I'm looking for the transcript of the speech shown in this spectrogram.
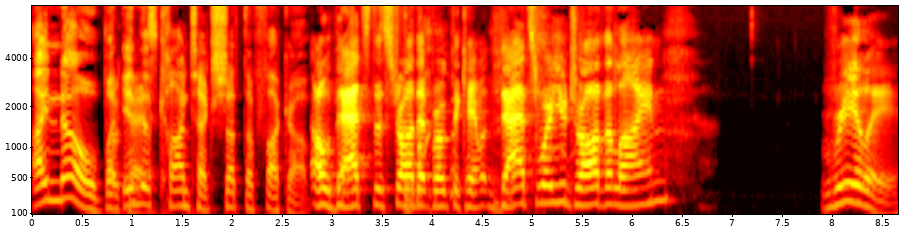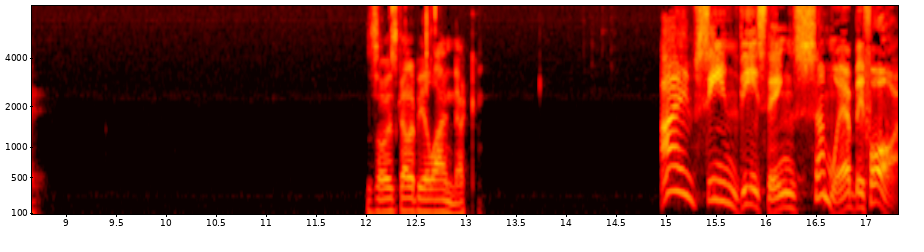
I know, but in this context, shut the fuck up. Oh, that's the straw that broke the camel. That's where you draw the line? Really? There's always got to be a line, Nick. I've seen these things somewhere before.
